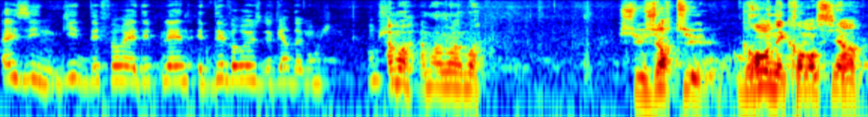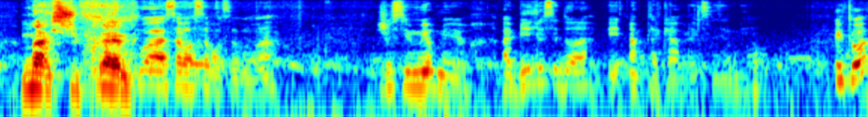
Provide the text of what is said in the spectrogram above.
Aizine, guide des forêts et des plaines et dévoreuse de garde à manger. À moi, à moi, à moi, à moi. Je suis Jortul, grand nécromancien, mage suprême. Ouais, ça va, ça va, ça va. Hein. Je suis murmure, habile de ses doigts et implacable avec ses ennemis. Et toi?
